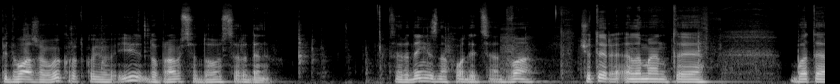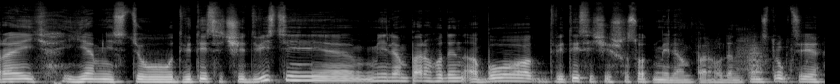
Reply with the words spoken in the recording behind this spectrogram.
підважив викруткою і добрався до середини. Всередині знаходиться два, чотири елементи батарей ємністю 2200 мАч або 2600 мАч. По інструкції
